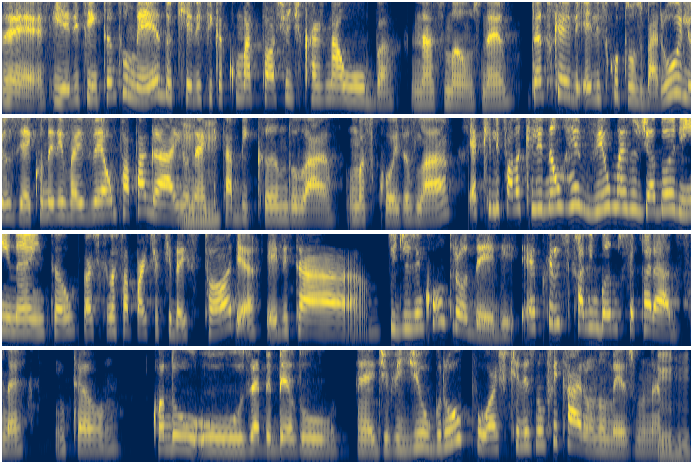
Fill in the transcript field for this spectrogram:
É, e ele tem tanto medo que ele fica com uma tocha de carnaúba nas mãos, né? Tanto que ele, ele escuta uns barulhos e aí quando ele vai ver é um papagaio, né, uhum. né? Que tá bicando lá umas coisas lá. É que ele fala que ele não reviu mais o Diadorim, né? Então, eu acho que nessa parte aqui da história, ele tá... se desencontrou dele. É porque eles ficaram em bandos separados, né? Então, quando o Zé Bebelo é, dividiu o grupo, acho que eles não ficaram no mesmo, né? Uhum.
